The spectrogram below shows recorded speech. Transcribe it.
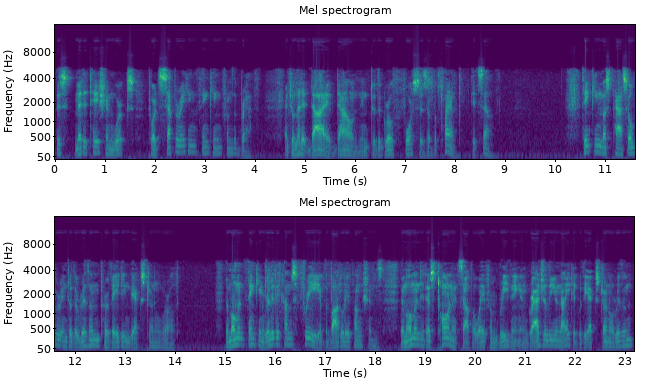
This meditation works towards separating thinking from the breath and to let it dive down into the growth forces of the plant itself. Thinking must pass over into the rhythm pervading the external world. The moment thinking really becomes free of the bodily functions, the moment it has torn itself away from breathing and gradually united with the external rhythm,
